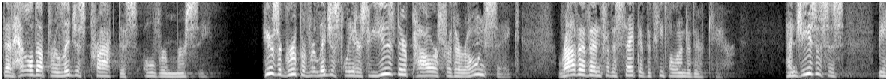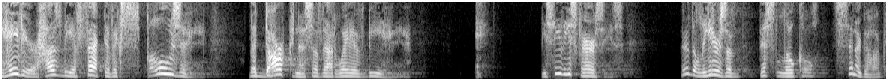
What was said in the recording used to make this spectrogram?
that held up religious practice over mercy. Here's a group of religious leaders who used their power for their own sake rather than for the sake of the people under their care. And Jesus' behavior has the effect of exposing the darkness of that way of being. You see, these Pharisees, they're the leaders of this local synagogue.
